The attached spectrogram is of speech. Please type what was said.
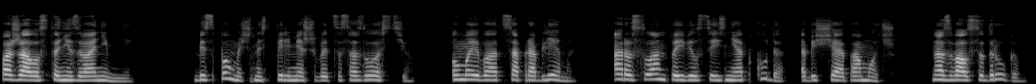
пожалуйста, не звони мне. Беспомощность перемешивается со злостью. У моего отца проблемы, а Руслан появился из ниоткуда, обещая помочь. Назвался другом,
